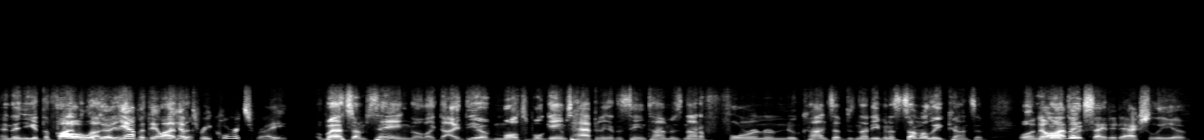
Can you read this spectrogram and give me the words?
and then you get the five. Oh, well, yeah, but they only have three courts, right? But that's what I'm saying though. Like the idea of multiple games happening at the same time is not a foreign or new concept. It's not even a summer league concept. Well, we no, I'm excited it. actually. Of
